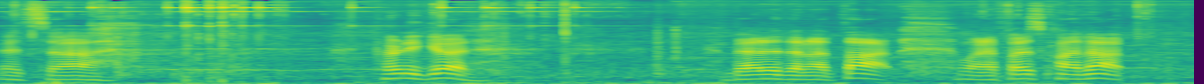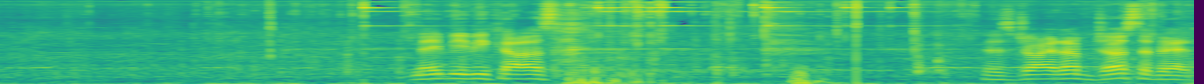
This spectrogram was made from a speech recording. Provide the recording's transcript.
It's uh, pretty good. Better than I thought when I first climbed up. Maybe because it's dried up just a bit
